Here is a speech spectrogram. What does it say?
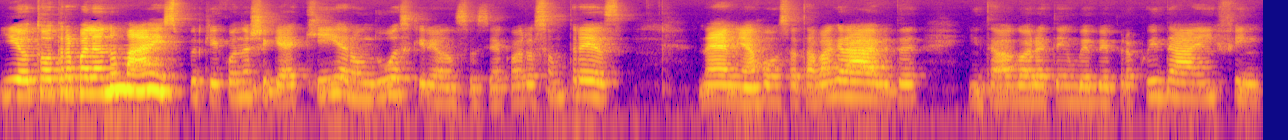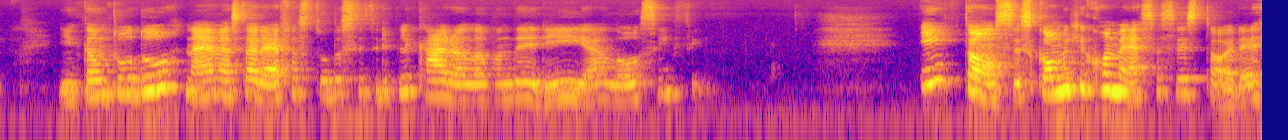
E eu tô trabalhando mais, porque quando eu cheguei aqui eram duas crianças e agora são três, né? Minha roça tava grávida, então agora eu tenho um bebê para cuidar, enfim. Então tudo, né, minhas tarefas tudo se triplicaram, a lavanderia, a louça, enfim. Então, como que começa essa história?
